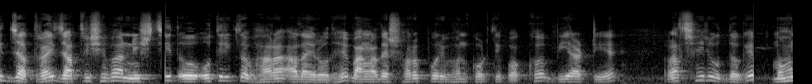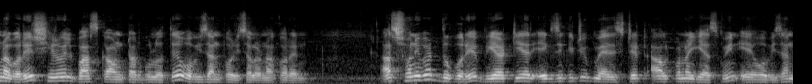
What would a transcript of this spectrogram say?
ঈদ যাত্রায় যাত্রী সেবা নিশ্চিত ও অতিরিক্ত ভাড়া আদায় রোধে বাংলাদেশ সড়ক পরিবহন কর্তৃপক্ষ বিআরটিএ রাজশাহীর উদ্যোগে মহানগরীর শিরোইল বাস কাউন্টারগুলোতে অভিযান পরিচালনা করেন। আজ শনিবার দুপুরে বিআরটিএর এক্সিকিউটিভ ম্যাজিস্ট্রেট আলপনা ইয়াসমিন এ অভিযান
